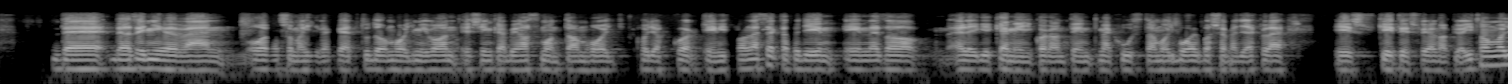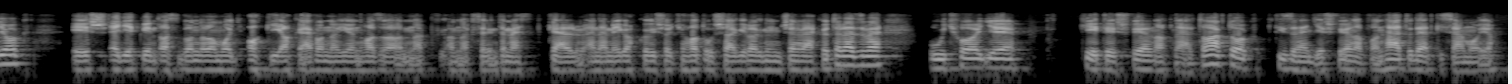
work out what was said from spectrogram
de, de azért nyilván olvasom a híreket, tudom, hogy mi van, és inkább én azt mondtam, hogy, hogy akkor én itt van leszek, tehát hogy én, én ez a eléggé kemény karantént meghúztam, hogy boltba sem megyek le, és két és fél napja itthon vagyok, és egyébként azt gondolom, hogy aki akár honnan jön haza, annak, annak szerintem ezt kell enne még akkor is, hogyha hatóságilag nincsen rá kötelezve, úgyhogy két és fél napnál tartok, 11 és fél nap van hátra, de hát kiszámolja.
